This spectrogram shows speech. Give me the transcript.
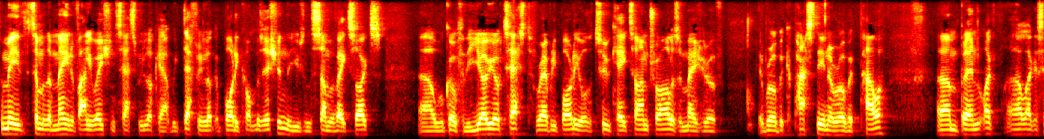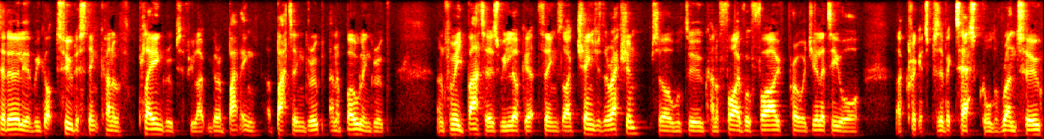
for me, some of the main evaluation tests we look at, we definitely look at body composition. They're using the sum of eight sites. Uh, we'll go for the yo-yo test for everybody, or the 2K time trial as a measure of aerobic capacity and aerobic power. Um, but then, like uh, like I said earlier, we've got two distinct kind of playing groups, if you like. We've got a batting a batting group and a bowling group. And for me, batters, we look at things like change of direction. So we'll do kind of 505 pro agility or a cricket specific test called a run two.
